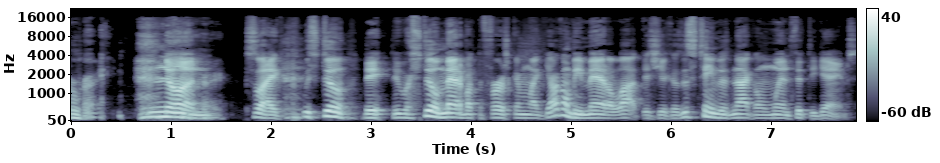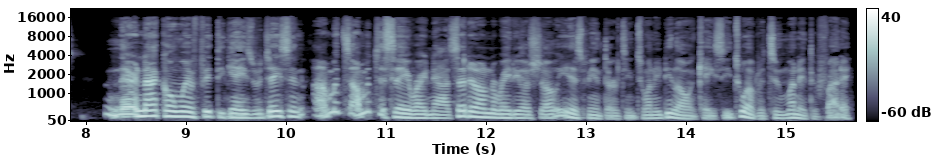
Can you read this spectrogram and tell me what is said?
right. None. Right. It's like we still they, they were still mad about the first game. I'm like y'all gonna be mad a lot this year because this team is not gonna win 50 games. They're not gonna win 50 games. But Jason, I'm gonna I'm gonna just say right now. I said it on the radio show, ESPN 1320, D'Lo and KC, 12 to 2, Monday through Friday.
